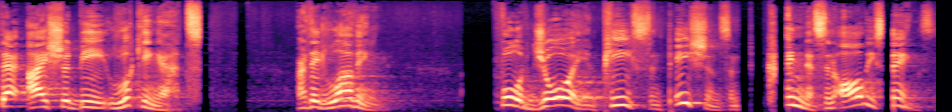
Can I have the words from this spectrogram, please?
that I should be looking at. Are they loving? Full of joy and peace and patience and kindness and all these things.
